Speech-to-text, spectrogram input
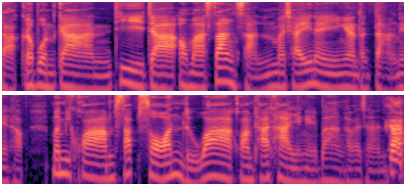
จากกระบวนการที่จะเอามาสร้างสรรค์มาใช้ในงานต่างๆเนี่ยครับ มันมีความซับซ้อนหรือว่าความท้าทายยังไงบ้างครับอาจารย์ ครับ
